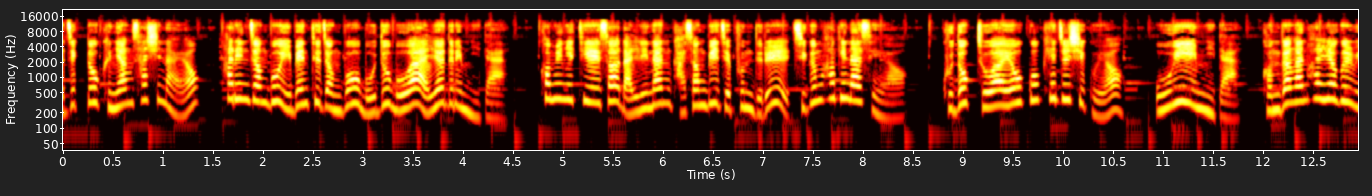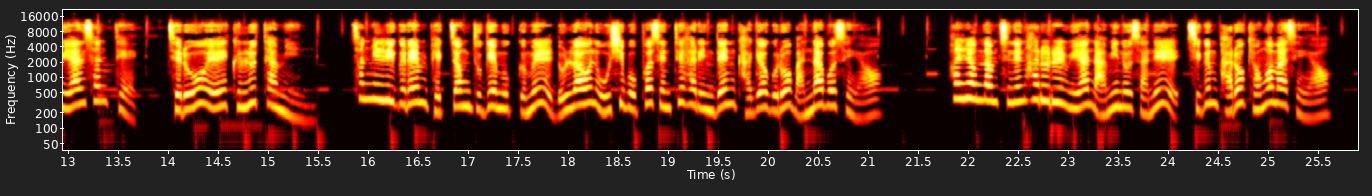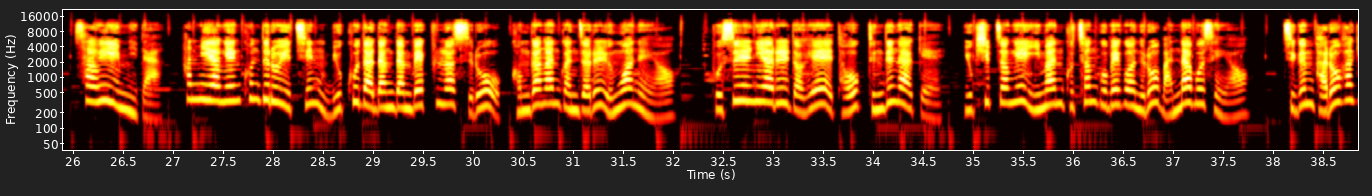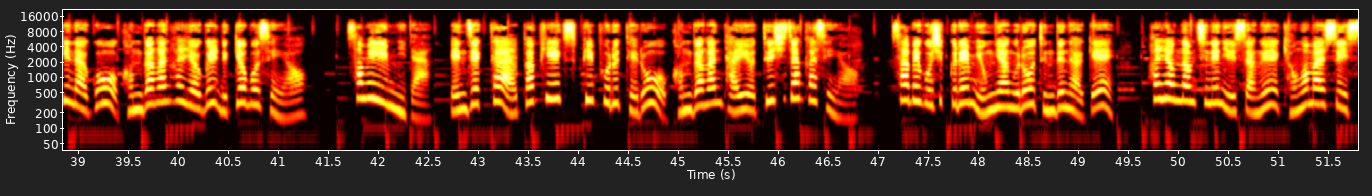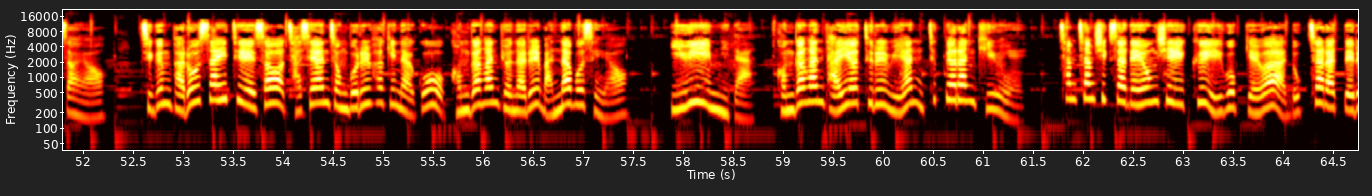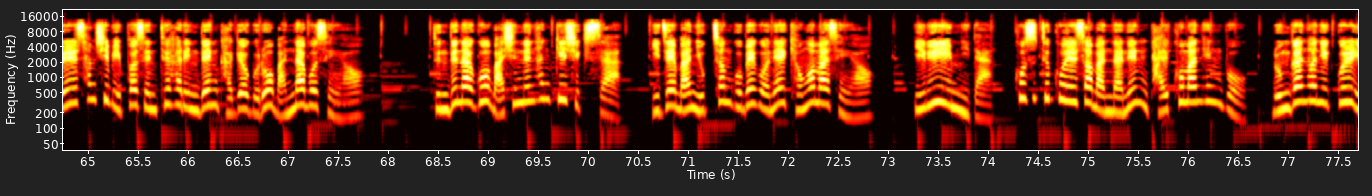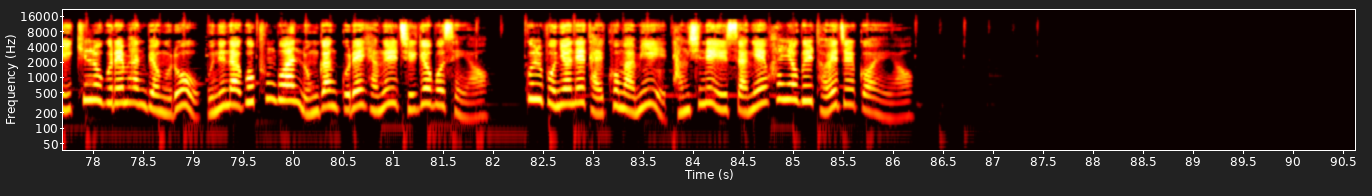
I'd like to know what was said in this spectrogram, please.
아직도 그냥 사시나요? 할인 정보, 이벤트 정보 모두 모아 알려드립니다. 커뮤니티에서 난리난 가성비 제품들을 지금 확인하세요. 구독, 좋아요 꼭 해주시고요. 5위입니다. 건강한 활력을 위한 선택. 제로엘 글루타민. 1000mg 백정 2개 묶음을 놀라운 55% 할인된 가격으로 만나보세요. 활력 넘치는 하루를 위한 아미노산을 지금 바로 경험하세요. 4위입니다. 한미양행 콘드로이친 뮤코다당 단백 플러스로 건강한 관절을 응원해요. 보스헬니아를 더해 더욱 든든하게 60정에 29,900원으로 만나보세요. 지금 바로 확인하고 건강한 활력을 느껴보세요. 3위입니다. 엔젝타 알파 PXP 포르테로 건강한 다이어트 시작하세요. 450g 용량으로 든든하게 활력 넘치는 일상을 경험할 수 있어요. 지금 바로 사이트에서 자세한 정보를 확인하고 건강한 변화를 만나보세요. 2위입니다. 건강한 다이어트를 위한 특별한 기회. 참참 식사 대용 쉐이크 7개와 녹차 라떼를 32% 할인된 가격으로 만나보세요. 든든하고 맛있는 한 끼 식사. 이제 16,900원에 경험하세요. 1위입니다. 코스트코에서 만나는 달콤한 행복. 롱간 허니꿀 2kg 한 병으로 은은하고 풍부한 롱간꿀의 향을 즐겨보세요. 꿀 본연의 달콤함이 당신의 일상에 활력을 더해줄 거예요.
